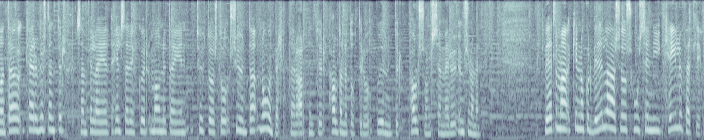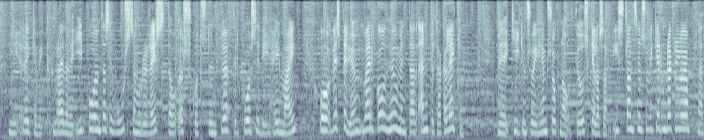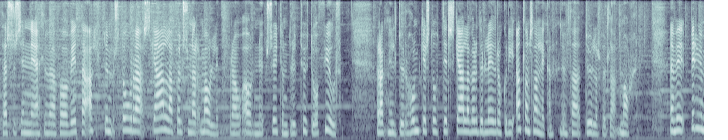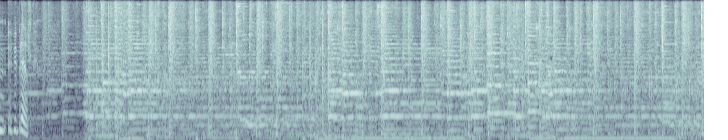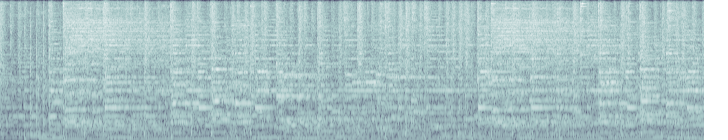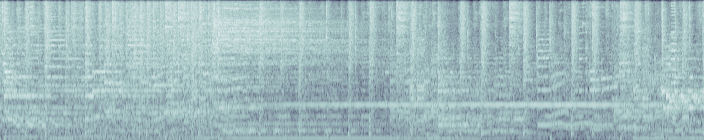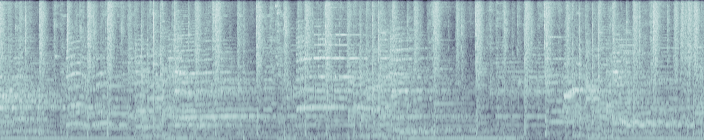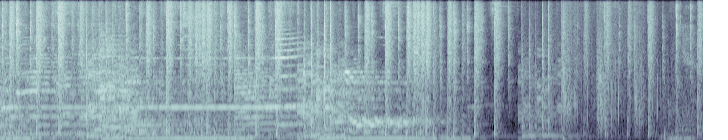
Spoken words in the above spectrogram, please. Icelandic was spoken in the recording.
Góðan dag, kæru hlustendur. Samfélagið heilsar ykkur mánudaginn 27. november. Það eru Arnildur Háldanadóttir og Guðmundur Pálsson sem eru umsunamenn. Við ætlum að kynna okkur viðlagasjóðshúsin í Keilufelli í Reykjavík. Ræða við íbúum þessi hús sem voru reist á örskot stundu eftir gósið í heimæ og við spyrjum væri góð hugmynd að endur taka leikin. Við kíkjum svo í heimsókn á þjóðskelasafn Íslands eins og við gerum reglulega. Að þessu sinni ætlum við að fá að vita allt um stóra skjalafölsunar málið frá árinu 1724. Ragnhildur Holmgerstóttir skjalavörður leiður okkur í allan sannleikan um það dularfulla mál. En við byrjum upp í breyðaldi.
